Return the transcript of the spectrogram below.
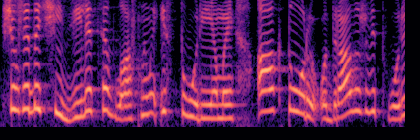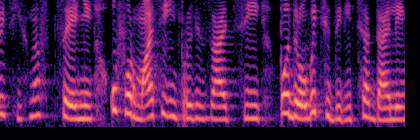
що глядачі діляться власними історіями, а актори одразу ж відтворюють їх на сцені у форматі імпровізації. Подробиці дивіться далі.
